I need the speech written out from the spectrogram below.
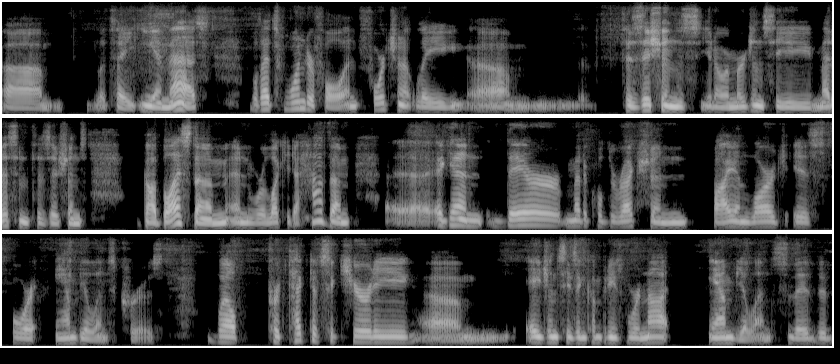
um, let's say, EMS, Well, that's wonderful. Unfortunately, um, physicians, you know, emergency medicine physicians, God bless them, and we're lucky to have them. Uh, again, their medical direction, by and large, is for ambulance crews. Well, protective security um, agencies and companies were not ambulance. The, the,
